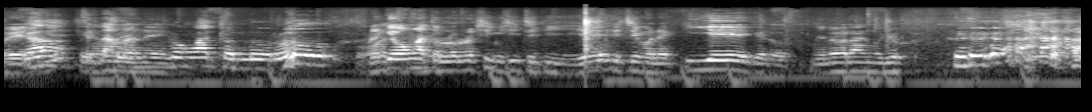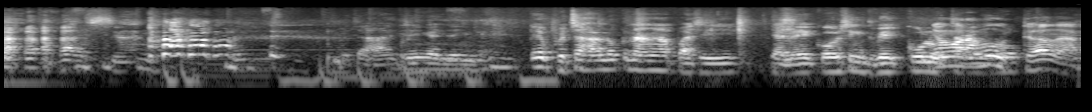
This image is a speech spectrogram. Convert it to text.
Wis, Ya, cerita mana? Wong wadon loro. Nanti wong ngatur loro sing siji kiye, siji ngene kiye gitu. Milo orang nguyuh. Bocah anjing anjing. kayak bocah anu kenang apa sih? Ya neko sing duwe kulo. Yang orang muda nggak?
